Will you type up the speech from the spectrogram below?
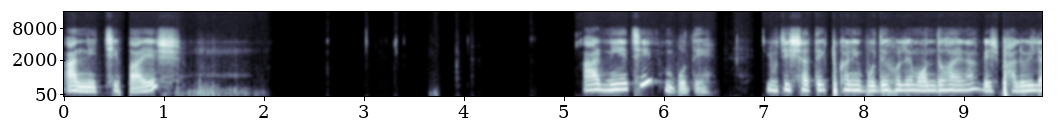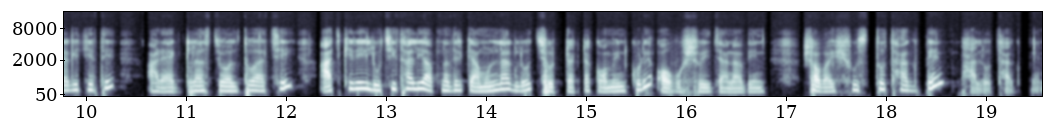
আর নিচ্ছি পায়েস। আর নিয়েছি বোঁদে। লুচির সাথে একটুখানি বোঁদে হলে মন্দ হয় না, বেশ ভালোই লাগে খেতে। আর এক গ্লাস জল তো আছেই। আজকের এই লুচি থালি আপনাদের কেমন লাগল ছোট্ট একটা কমেন্ট করে অবশ্যই জানাবেন। সবাই সুস্থ থাকবেন, ভালো থাকবেন।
